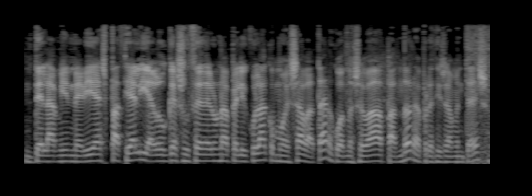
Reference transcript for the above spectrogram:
de la minería espacial y algo que sucede en una película como es Avatar, cuando se va a Pandora, precisamente eso.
